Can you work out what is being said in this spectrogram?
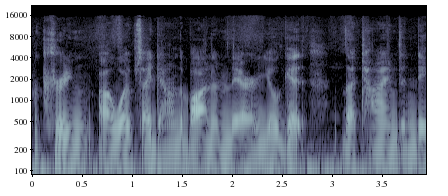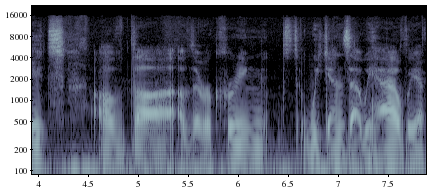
recruiting uh, website down at the bottom there. You'll get the times and dates of the of the recruiting weekends that we have. We have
